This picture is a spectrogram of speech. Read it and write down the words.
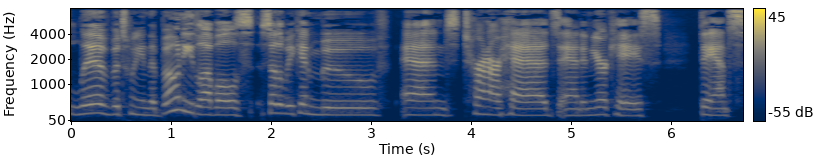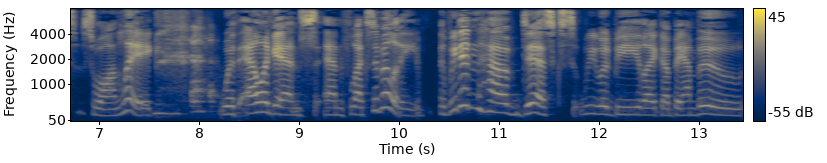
live between the bony levels so that we can move and turn our heads and in your case dance Swan Lake with elegance and flexibility. If we didn't have discs, we would be like a bamboo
